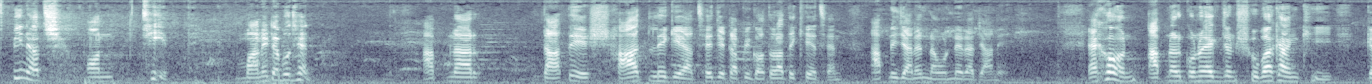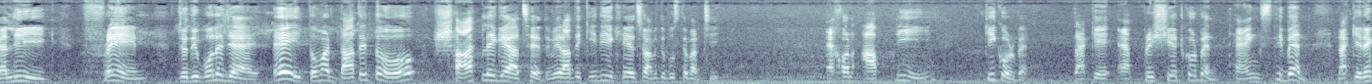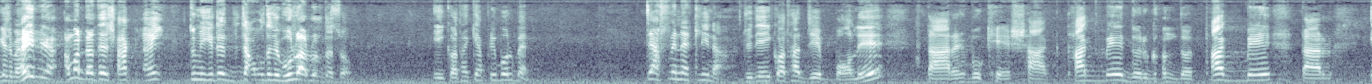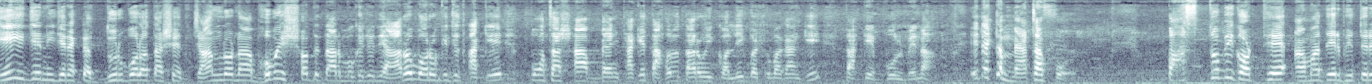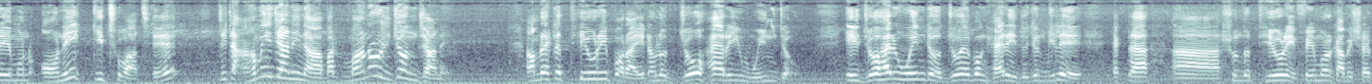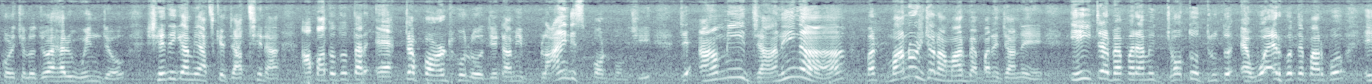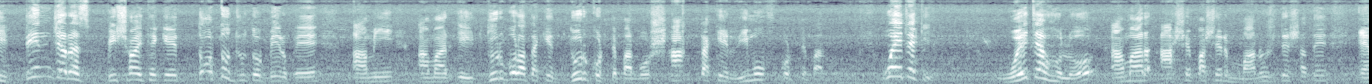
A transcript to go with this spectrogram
Spinach on teeth মানেটা বোঝেন? আপনার দাঁতে স্বাদ লেগে আছে যেটা আপনি গত রাতে খেয়েছেন, আপনি জানেন না, অন্যেরা জানে। এখন আপনার কোনো একজন শুভাকাঙ্ক্ষী কালিগ ফ্রেন্ড যদি বলে যায়, এই, তোমার দাঁতে তো শাক লেগে আছে, তুমি রাতে কি দিয়ে খেয়েছো আমি তো বুঝতে পারছি। এখন আপনি কি করবেন? তাকে অ্যাপ্রিসিয়েট করবেন থ্যাঙ্কস দিবেন, নাকি রেখে যাবেন এই আমার দাঁতে শাক নাই, তুমি এটা যা বলতেছো ভুল আর বলতেছো? এই কথা কি আপনি বলবেন? ডেফিনেটলি না। যদি এই কথা যে বলে, তার মুখে শাক থাকবে, দুর্গন্ধ থাকবে, তার এই যে নিজের একটা দুর্বলতা সে জানলো না, ভবিষ্যতে তার মুখে যদি আরও বড় কিছু থাকে, পচা সাপ ব্যাং থাকে, তাহলে তার ওই কলিগ বা শুভাকাঙ্ক্ষী তাকে বলবে না। এটা একটা ম্যাটাফোর বাস্তবিক অর্থে আমাদের ভেতরে এমন অনেক কিছু আছে যেটা আমি জানি না বাট মানুষজন জানে। আমরা একটা থিওরি পড়াই, এটা হলো জো হ্যারি উইন্ডো। এই জো হ্যারি উইন্ডো, জো এবং হ্যারি দুজন মিলে একটা সুন্দর থিওরি, ফ্রেমওয়ার্ক আবিষ্কার করেছিল জো হ্যারি উইন্ডো। সেদিকে আমি আজকে যাচ্ছি না। আপাতত তার একটা পার্ট হলো যেটা আমি ব্লাইন্ড স্পট বলছি, যে আমি জানি না বাট মানুষজন আমার ব্যাপারে জানে। এইটার ব্যাপারে আমি যত দ্রুত অ্যাওয়্যার হতে পারব, এই ডেঞ্জারাস বিষয় থেকে তত দ্রুত বের হয়ে আমি আমার এই দুর্বলতাকে দূর করতে পারব, শাকটাকে রিমুভ করতে পারব। ওয়েটা কি? ওয়েটা হলো আমার আশেপাশের মানুষদের সাথে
